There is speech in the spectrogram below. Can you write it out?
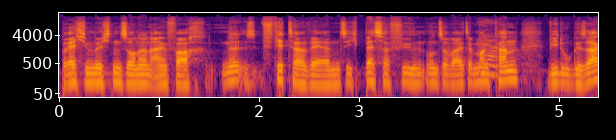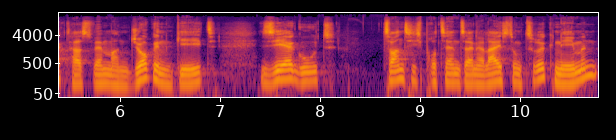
brechen möchten, sondern einfach ne, fitter werden, sich besser fühlen und so weiter. Man ja. kann, wie du gesagt hast, wenn man joggen geht, sehr gut 20 Prozent seiner Leistung zurücknehmen.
